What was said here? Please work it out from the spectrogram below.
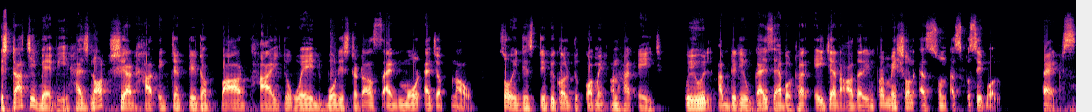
Stacy Baby has not shared her exact date of birth, height, weight, body status and more as of now. So it is difficult to comment on her age. We will update you guys about her age and other information as soon as possible. Facts.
